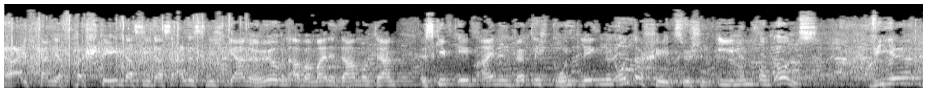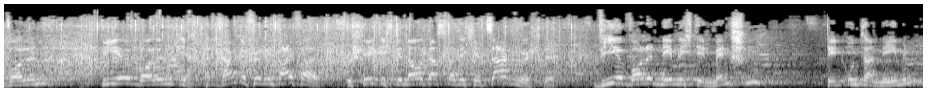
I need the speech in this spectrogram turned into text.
Ja, ich kann ja verstehen, dass Sie das alles nicht gerne hören, aber meine Damen und Herren, es gibt eben einen wirklich grundlegenden Unterschied zwischen Ihnen und uns. Wir wollen, wir wollen, ja, danke für den Beifall, bestätigt genau das, was ich jetzt sagen möchte. Wir wollen nämlich den Menschen, den Unternehmen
